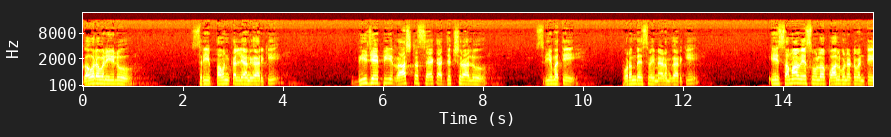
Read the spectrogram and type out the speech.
గౌరవనీయులు శ్రీ పవన్ కళ్యాణ్ గారికి బీజేపీ రాష్ట్ర శాఖ అధ్యక్షురాలు శ్రీమతి పురంధేశ్వరి మేడం గారికి ఈ సమావేశంలో పాల్గొన్నటువంటి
